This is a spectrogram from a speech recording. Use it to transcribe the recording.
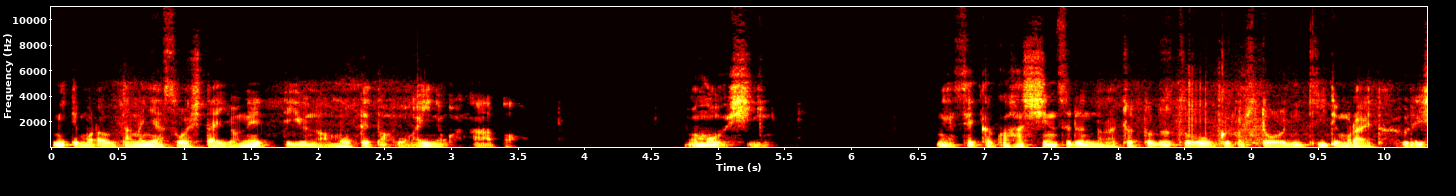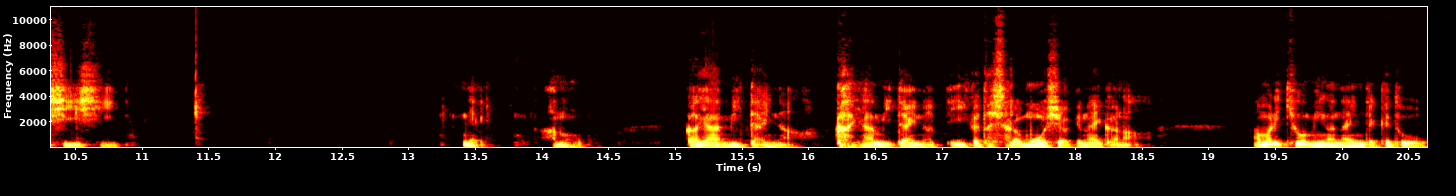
見てもらうためにはそうしたいよねっていうのは持ってた方がいいのかなと。思うし、ね、せっかく発信するんならちょっとずつ多くの人に聞いてもらえたら嬉しいし、ね、あの、ガヤみたいな、ガヤみたいなって言い方したら申し訳ないかな。あまり興味がないんだけど、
